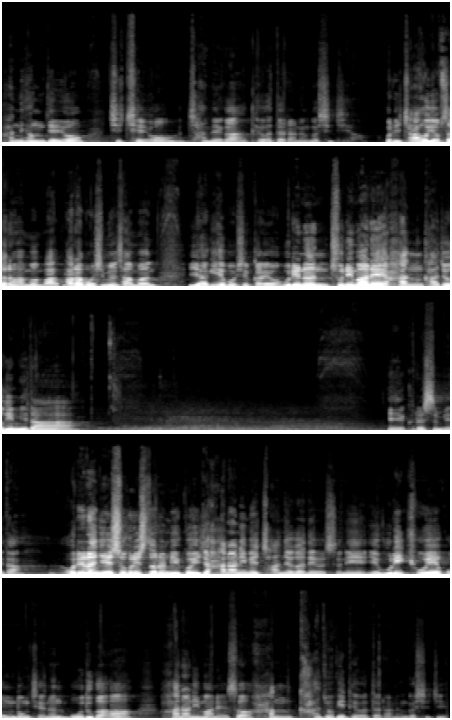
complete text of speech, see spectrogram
한 형제요, 지체요, 자매가 되었다라는 것이지요. 우리 좌우 옆 사람 한번 마- 바라보시면서 한번 이야기해 보실까요? 우리는 주님 안에 한 가족입니다. 예, 그렇습니다. 우리는 예수 그리스도를 믿고 이제 하나님의 자녀가 되었으니 이 우리 교회 공동체는 모두가 하나님 안에서 한 가족이 되었다라는 것이지요.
